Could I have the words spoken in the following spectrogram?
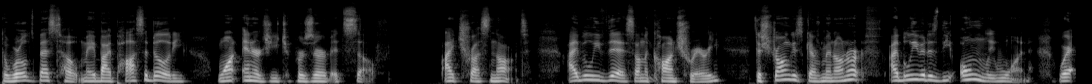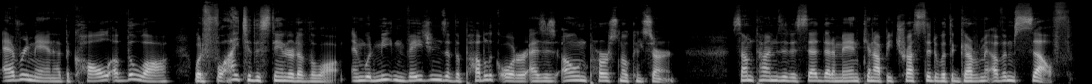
the world's best hope, may by possibility want energy to preserve itself? I trust not. I believe this, on the contrary, the strongest government on earth. I believe it is the only one where every man at the call of the law would fly to the standard of the law and would meet invasions of the public order as his own personal concern. Sometimes it is said that a man cannot be trusted with the government of himself.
